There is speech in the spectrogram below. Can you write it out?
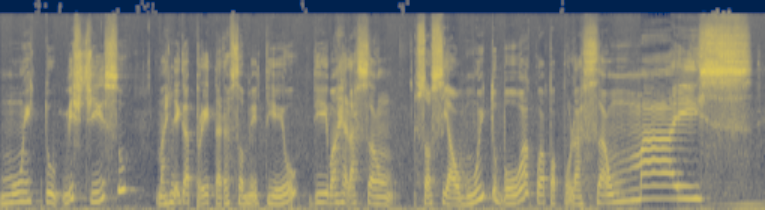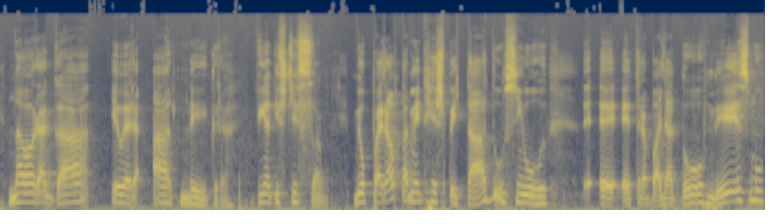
muito mestiço, mas negra preta era somente eu, de uma relação social muito boa com a população, mas na hora H eu era a negra, vinha distinção. Meu pai era altamente respeitado, um senhor é, é trabalhador mesmo,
